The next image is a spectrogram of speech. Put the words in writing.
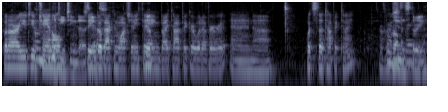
put on our YouTube Mhm. channel. The teaching does. so you can go back and watch anything by topic or whatever. And uh, what's the topic tonight? Romans Romans three. three.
